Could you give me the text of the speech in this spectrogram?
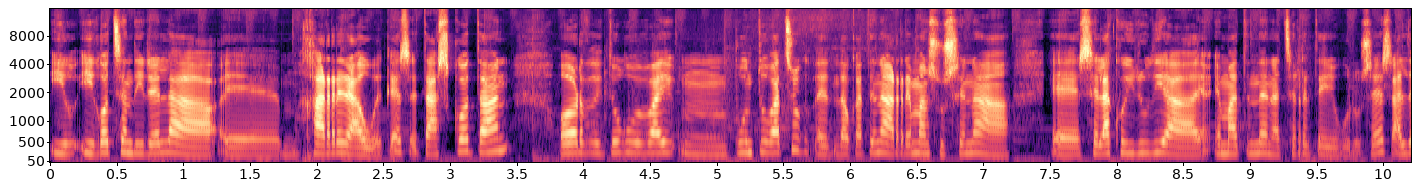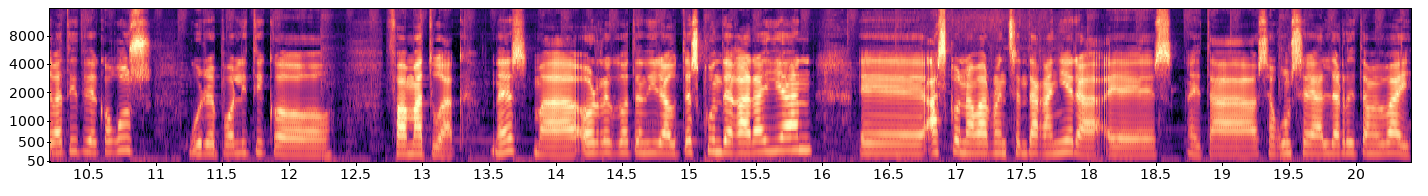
igotzen direla e, jarrera hauek, ez? Eta askotan hor ditugu bai mm, puntu batzuk e, daukatena harreman zuzena e, zelako irudia ematen den atxerretei buruz, ez? Alde batetik dekoguz gure politiko famatuak, ez? Ba, hor dira hauteskunde garaian, e, asko nabarmentzen da gainera, e, eta segun ze alderditan bai,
